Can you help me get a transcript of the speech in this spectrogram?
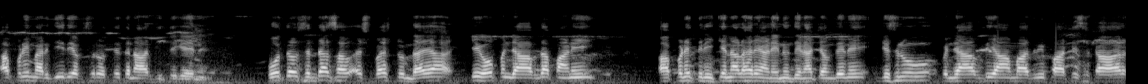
ਆਪਣੀ ਮਰਜ਼ੀ ਦੇ ਅਫਸਰ ਉੱਥੇ ਤੈਨਾਤ ਕੀਤੇ ਗਏ ਨੇ। ਉਹ ਤੋਂ ਸਿੱਧਾ ਸ- ਸਪਸ਼ਟ ਹੁੰਦਾ ਆ ਕਿ ਉਹ ਪੰਜਾਬ ਦਾ ਪਾਣੀ ਆਪਣੇ ਤਰੀਕੇ ਨਾਲ ਹਰਿਆਣੇ ਨੂੰ ਦੇਣਾ ਚਾਹੁੰਦੇ ਨੇ, ਜਿਸ ਨੂੰ ਪੰਜਾਬ ਦੀ ਆਮ ਆਦਮੀ ਪਾਰਟੀ ਸਰਕਾਰ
